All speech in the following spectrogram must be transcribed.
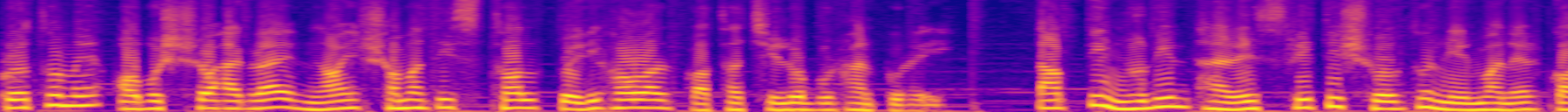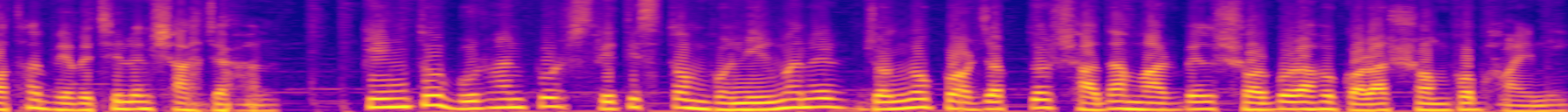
প্রথমে অবশ্য আগ্রায় নয় সমাধিস্থল তৈরি হওয়ার কথা ছিল বুরহানপুরেই। তাপ্তি নদীর ধারে স্মৃতিসৌধ নির্মাণের কথা ভেবেছিলেন শাহজাহান। কিন্তু বুরহানপুর স্মৃতিস্তম্ভ নির্মাণের জন্য পর্যাপ্ত সাদা মার্বেল সরবরাহ করা সম্ভব হয়নি।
